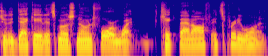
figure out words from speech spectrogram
to the decade it's most known for and what kicked that off, it's Pretty Woman.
